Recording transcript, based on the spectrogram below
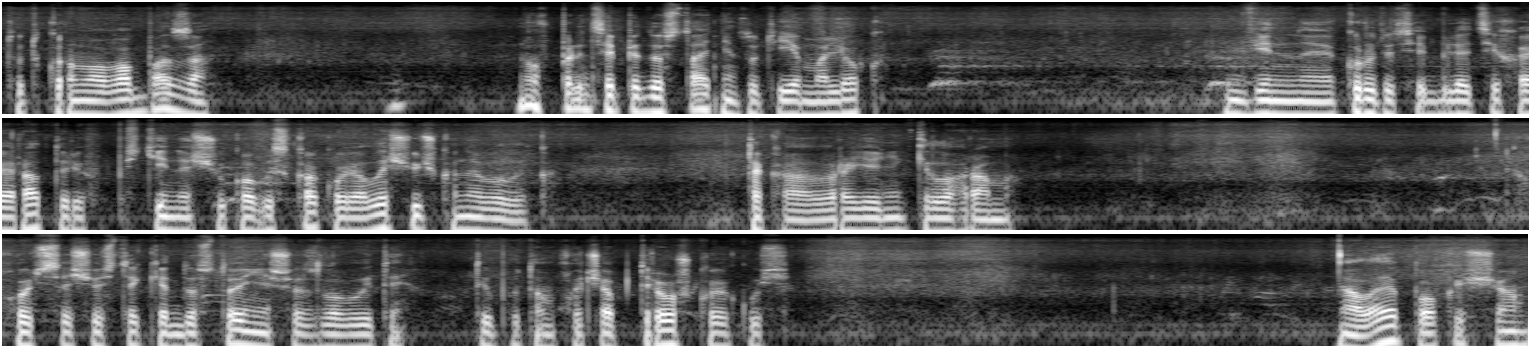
Тут кормова база. Ну, в принципі, достатньо. Тут є мальок. Він е, крутиться біля цих аераторів, постійно щука вискакує, але щучка невелика. Така в районі кілограма. Хочеться щось таке достойніше зловити. Типу там хоча б трьошку якусь. Але поки що,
